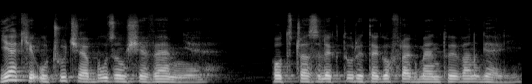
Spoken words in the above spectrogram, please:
Jakie uczucia budzą się we mnie podczas lektury tego fragmentu Ewangelii?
